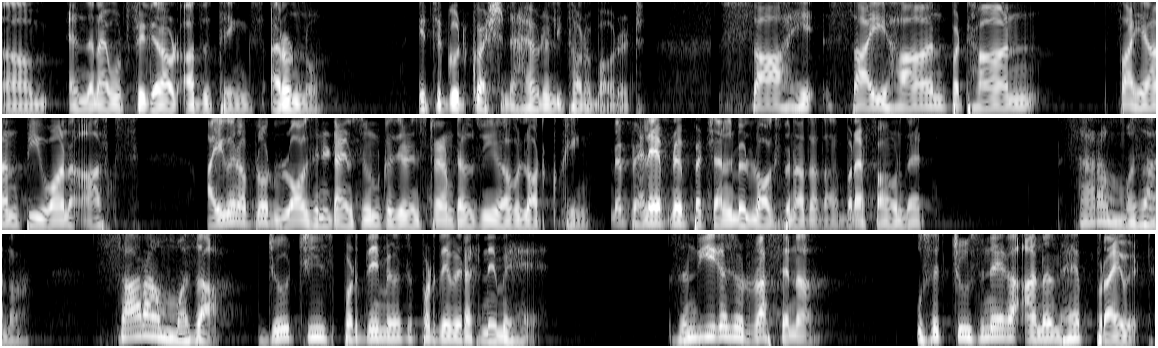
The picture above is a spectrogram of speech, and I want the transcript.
Um, and then I would figure out other things. I don't know. It's a good question. I haven't really thought about it. Saihan Pathan, Saihan P1 asks, Are you going to upload vlogs anytime soon? Because your Instagram tells me you have a lot cooking. मैं पहले अपने चैनल पे vlogs बनाता था, but I found that सारा मज़ा ना सारा मज़ा जो चीज़ पर्दे में उसे पर्दे में रखने में है ज़िंदगी का जो रस है ना उसे चूसने का आनंद है प्राइवेट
